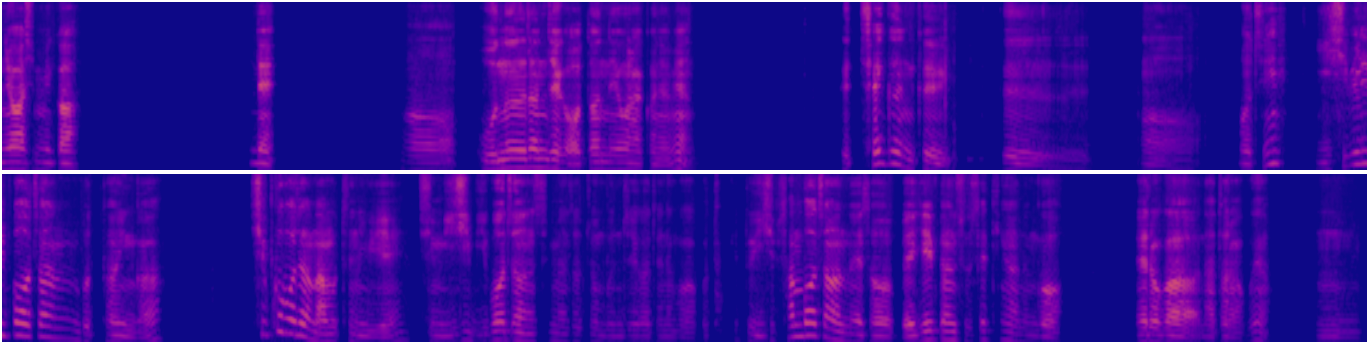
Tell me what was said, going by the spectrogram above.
안녕하십니까. 네. 어, 오늘은 제가 어떤 내용을 할 거냐면, 그, 최근 그, 그, 어, 뭐지? 21 버전부터인가? 19 버전 아무튼 위에, 지금 22 버전 쓰면서 좀 문제가 되는 것 같고, 특히 또 23 버전에서 매개 변수 세팅하는 거 에러가 나더라고요. 음,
